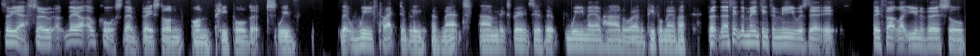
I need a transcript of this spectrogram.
So yeah so uh, they are of course they're based on on people that we've that we collectively have met and experiences that we may have had or other people may have had. But i think the main thing for me was that it they felt like universal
